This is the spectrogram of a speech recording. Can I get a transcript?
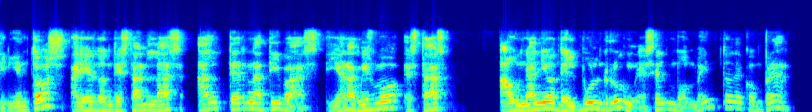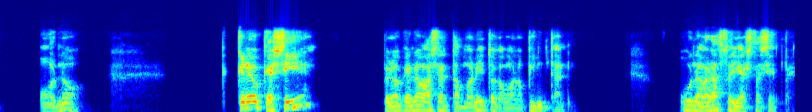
500, ahí es donde están las alternativas. Y ahora mismo estás a un año del bull run. Es el momento de comprar o no. Creo que sí, pero que no va a ser tan bonito como lo pintan. Un abrazo y hasta siempre.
